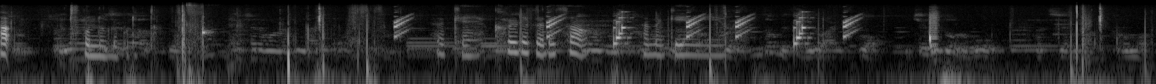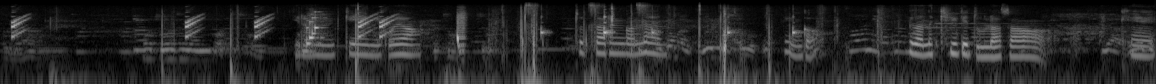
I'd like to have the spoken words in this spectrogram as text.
아, 두 번 눌러버렸다. 이렇게 클릭을 해서 하는 게임이에요. 이런 게임이고요. 또 다른 거는 이거. 이거는 길게 눌러서 이렇게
